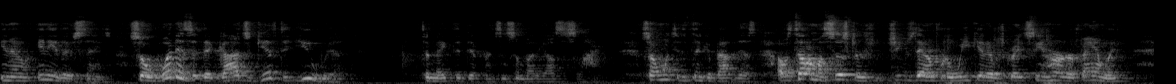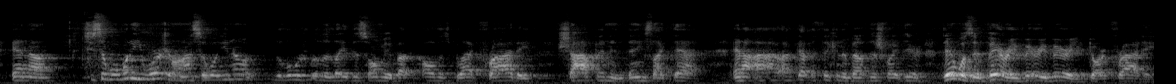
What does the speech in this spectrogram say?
You know, any of those things. So what is it that God's gifted you with to make the difference in somebody else's life? So I want you to think about this. I was telling my sister, she was down for the weekend. It was great seeing her and her family. And uh, she said, Well, what are you working on? I said, Well, you know, the Lord's really laid this on me about all this Black Friday shopping and things like that. And I, I, got to thinking about this right there. There was a very, very, very dark Friday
